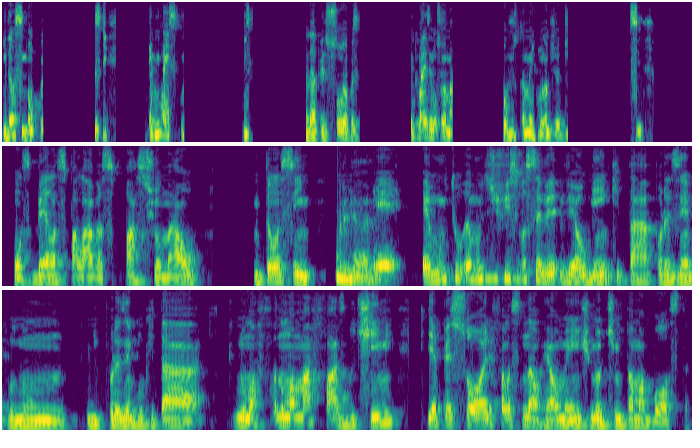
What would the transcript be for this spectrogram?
Então, assim, uma coisa que é mais da pessoa, é mais emocional, justamente como eu já disse, com as belas palavras passional. Então, assim, é, é, muito, é muito difícil você ver, ver alguém que tá, por exemplo, num. Por exemplo, que tá numa, numa má fase do time e a pessoa olha e fala assim, não, realmente meu time tá uma bosta.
